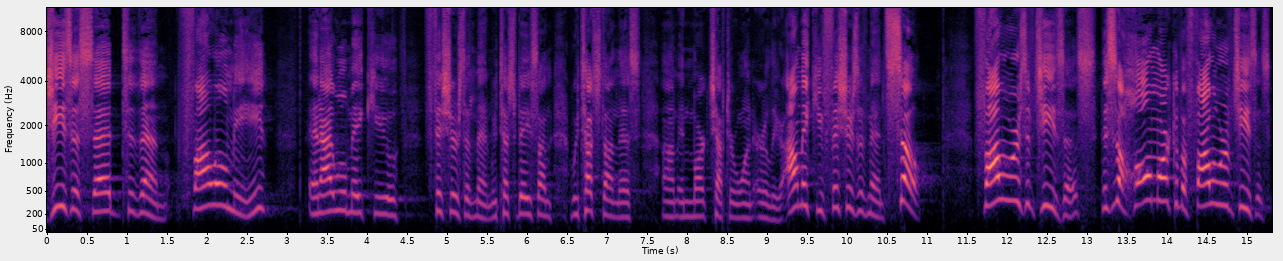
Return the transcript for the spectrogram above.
Jesus said to them, Follow me, and I will make you fishers of men. We touched base on we touched on this um, in Mark chapter 1 earlier. I'll make you fishers of men. So Followers of Jesus, this is a hallmark of a follower of Jesus.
